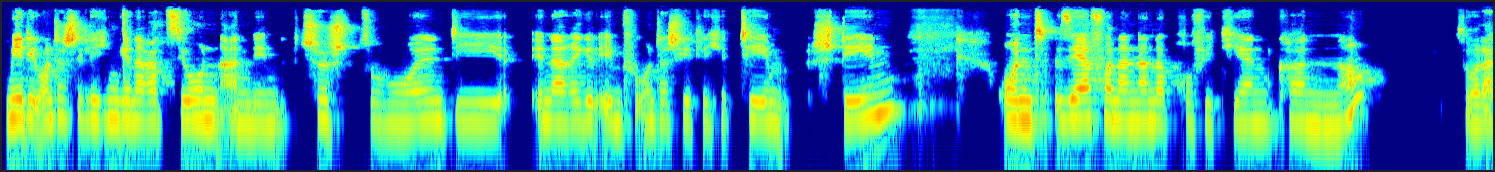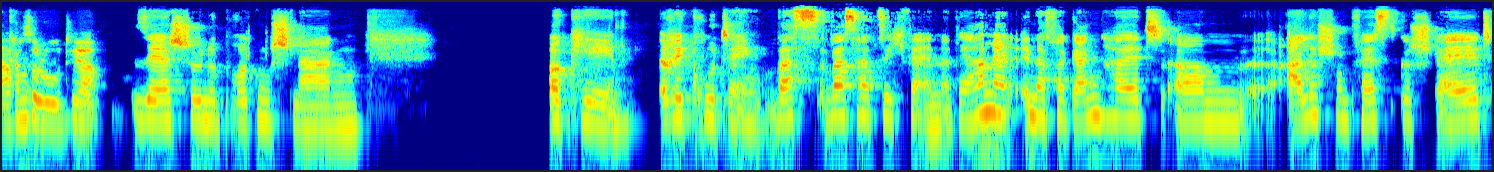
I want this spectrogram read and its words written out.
mir die unterschiedlichen Generationen an den Tisch zu holen, die in der Regel eben für unterschiedliche Themen stehen und sehr voneinander profitieren können. Ne? So, da Absolut, kann man ja. sehr schöne Brücken schlagen. Okay, Recruiting, was, was hat sich verändert? Wir haben ja in der Vergangenheit ähm, alle schon festgestellt,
